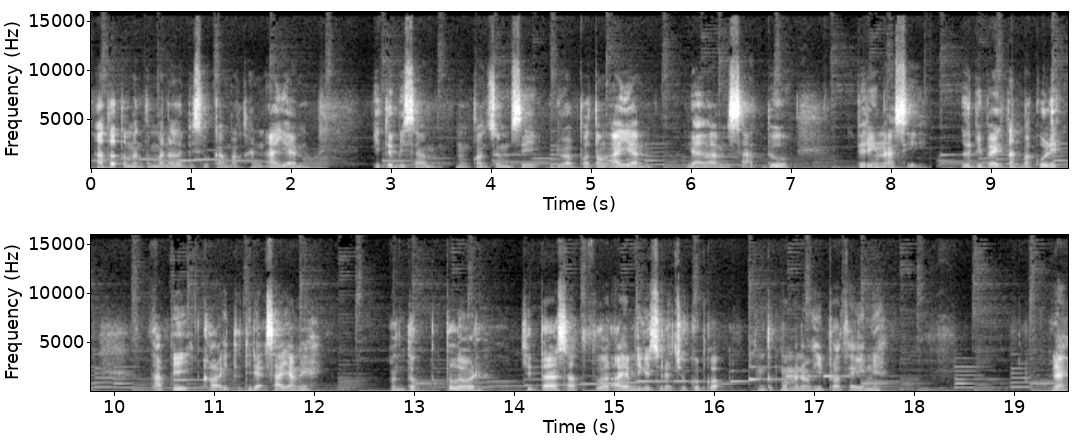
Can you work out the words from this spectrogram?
Atau teman-teman yang lebih suka makan ayam, itu bisa mengkonsumsi dua potong ayam dalam satu piring nasi. Lebih baik tanpa kulit, tapi kalau itu tidak sayang ya. Untuk telur, kita satu telur ayam juga sudah cukup kok untuk memenuhi proteinnya. Nah,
